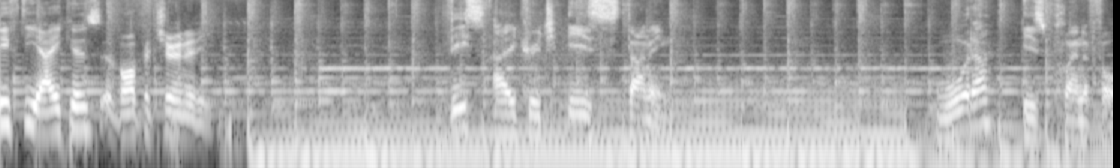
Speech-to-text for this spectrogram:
50 acres of opportunity. This acreage is stunning. Water is plentiful.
